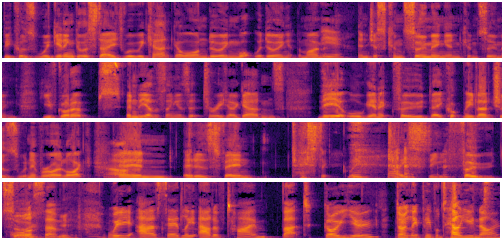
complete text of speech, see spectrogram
because we're getting to a stage where we can't go on doing what we're doing at the moment yeah. and just consuming and consuming. You've got to, and the other thing is at Te Rito Gardens, their organic food. They cook me lunches whenever I like, oh. and it is fantastically tasty food. So, awesome. Yeah. We are sadly out of time, but go you. Don't let people tell you no.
